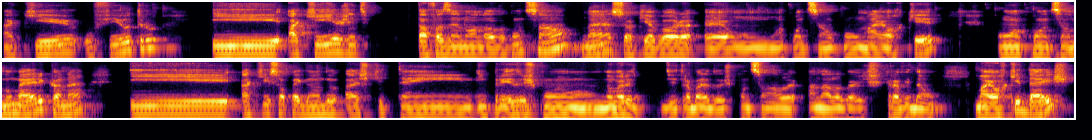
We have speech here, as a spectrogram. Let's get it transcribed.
aqui o filtro, e aqui a gente está fazendo uma nova condição, né? Só que agora é uma condição com maior que, uma condição numérica, né? E aqui só pegando as que têm empresas com número de trabalhadores com condição análoga à escravidão maior que 10,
